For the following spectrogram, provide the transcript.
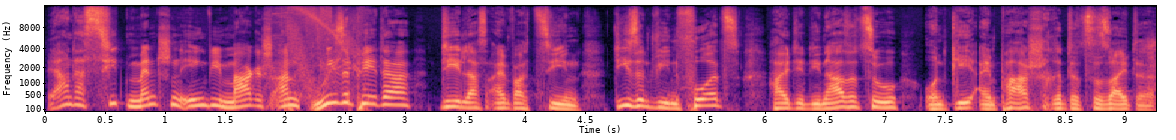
Ja, und das zieht Menschen irgendwie magisch an. Miese Peter, die lass einfach ziehen. Die sind wie ein Furz, halt dir die Nase zu und geh ein paar Schritte zur Seite.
